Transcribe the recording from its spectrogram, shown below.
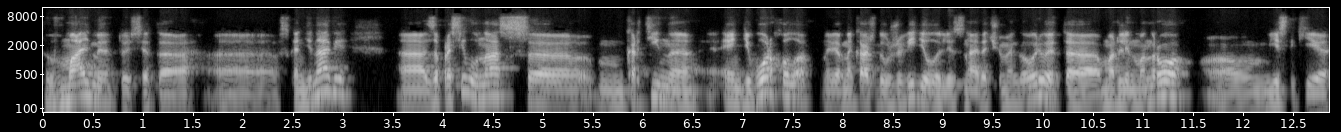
в Мальме, то есть это э, в Скандинавии, запросил у нас э, картина Энди Ворхола, наверное, каждый уже видел или знает, о чем я говорю, это Марлин Монро, э, есть такие,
